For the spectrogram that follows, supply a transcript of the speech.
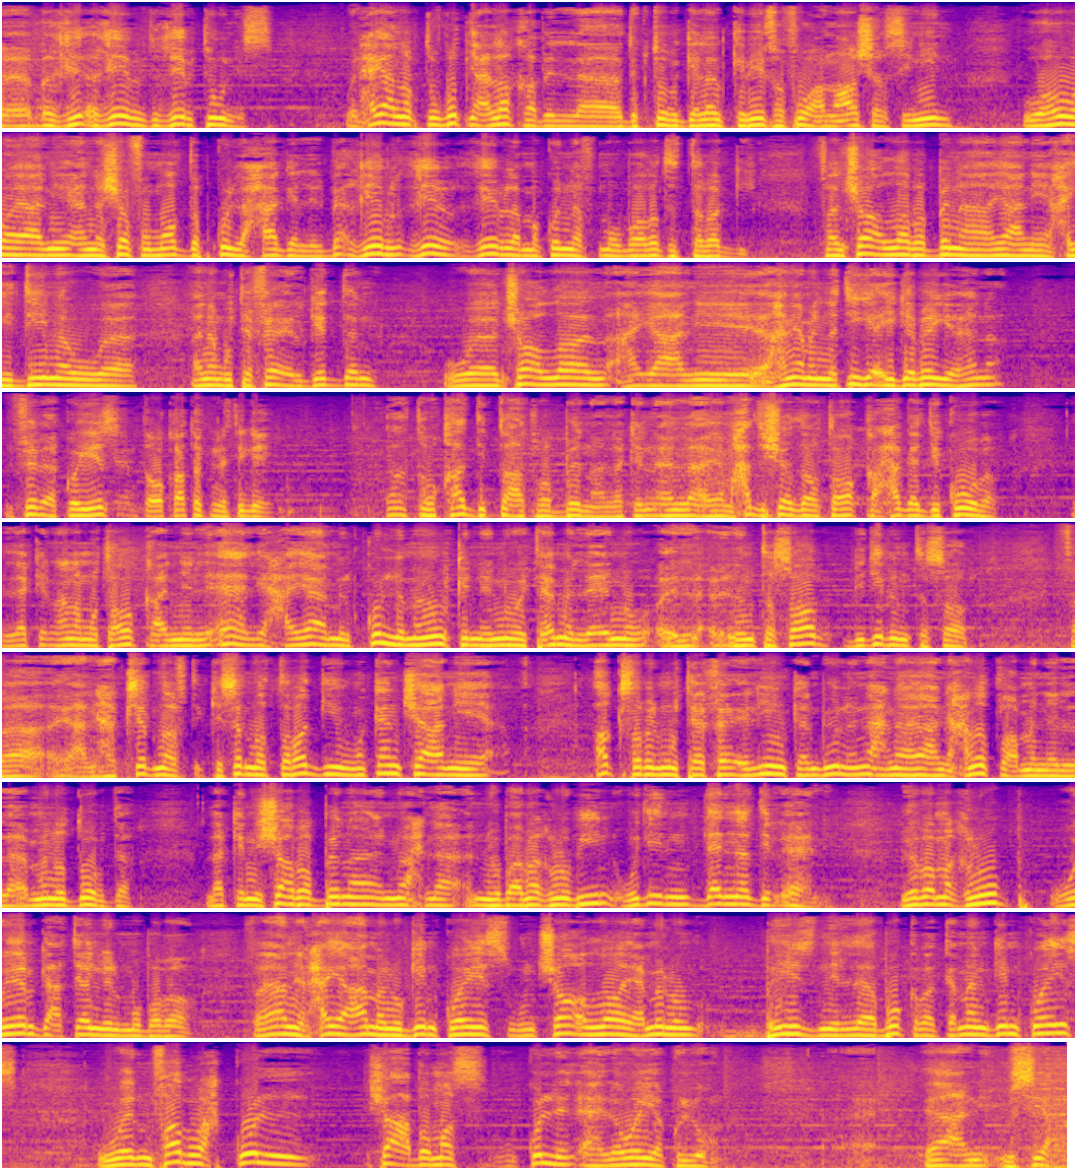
غير غير تونس. والحقيقة أنا بتربطني علاقة بالدكتور جلال كريفه فوق عن 10 سنين وهو يعني أنا شايفه موظف كل حاجة للباقي غير غير غير لما كنا في مباراة الترجي. فإن شاء الله ربنا يعني هيدينا وأنا متفائل جدا وإن شاء الله يعني هنعمل نتيجة إيجابية هنا. الفرقة كويسه توقعاتك النتيجة إيه؟ التوقعات دي بتاعت ربنا لكن لا ما حدش يقدر يتوقع حاجة دي كوره لكن أنا متوقع إن الأهلي هيعمل كل ما يمكن إنه يتعمل لأنه ال- الانتصار بيجيب انتصار. فيعني كسبنا كسبنا الترجي وما كانش يعني أكثر المتفائلين. كان بيقول إن إحنا يعني هنطلع من من الدور ده. لكن إن شاء ربنا إنه إحنا نبقى مغلوبين ودي ده النادي الأهلي. بيبقى مغلوب ويرجع تاني للمباراة. فيعني الحقيقة عملوا جيم كويس وإن شاء الله يعملوا بإذن الله بكرة كمان جيم كويس ونفرح كل شعب مصر وكل الأهلاوية كلهم. يعني مسيح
